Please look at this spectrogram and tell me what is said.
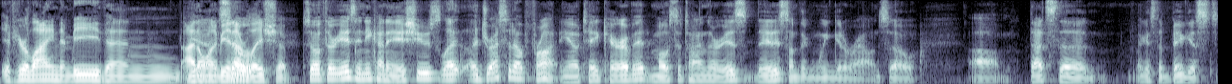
if you're lying to me then i don't want to be in that relationship So if there is any kind of issues, let address it up front. You know, take care of it. Most of the time, there is it is something we can get around. So, Um, that's the, I guess, the biggest,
